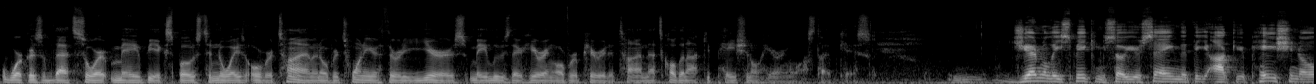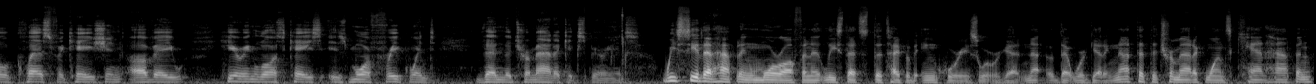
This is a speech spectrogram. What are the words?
workers of that sort may be exposed to noise over time and over 20 or 30 years may lose their hearing over a period of time. That's called an occupational hearing loss type case generally speaking, so you're saying that the occupational classification of a hearing loss case is more frequent than the traumatic experience? We see that happening more often. At least that's the type of inquiries we're. Not, that we're getting. Not that the traumatic ones can't happen,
